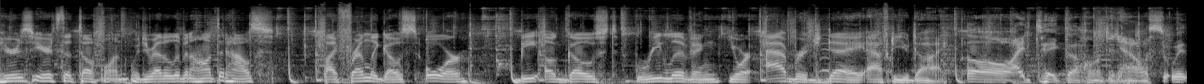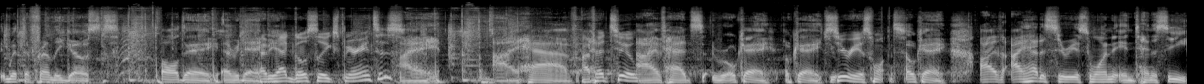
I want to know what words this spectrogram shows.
Here's here's the tough one. Would you rather live in a haunted house by friendly ghosts or be a ghost reliving your average day after you die? Oh, I'd take the haunted house with, with the friendly ghosts all day, every day. Have you had ghostly experiences? I, I have. I've had two. I've had. Okay, okay, Serious ones. okay. I've I had a serious one in Tennessee.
